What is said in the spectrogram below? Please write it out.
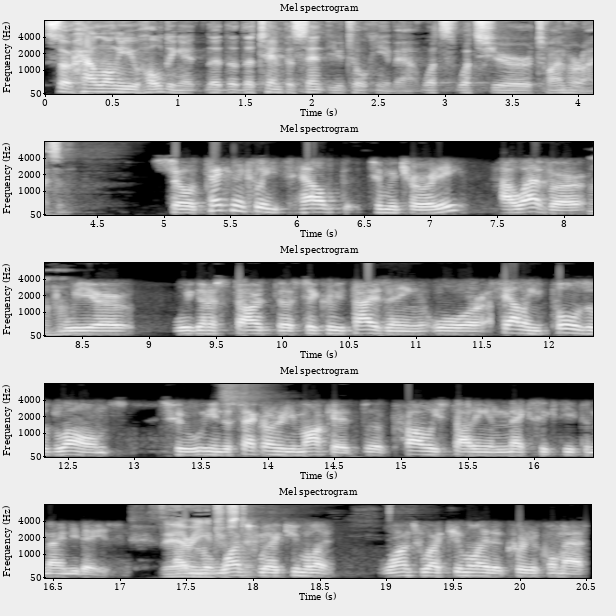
So how long are you holding it? The, the, the 10% that you're talking about, what's, what's your time horizon? So technically it's held to maturity. However, mm-hmm. we are, we're going to start uh, securitizing or selling pools of loans to in the secondary market, uh, probably starting in the next 60 to 90 days. Very um, interesting. Once we accumulate, once we accumulate a critical mass.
